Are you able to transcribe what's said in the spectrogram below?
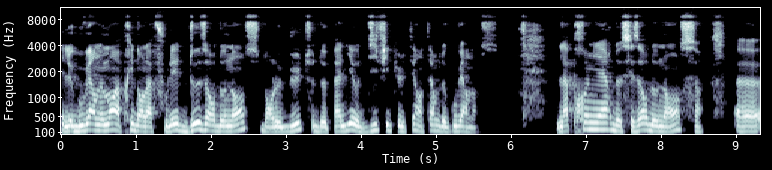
et le gouvernement a pris dans la foulée deux ordonnances dans le but de pallier aux difficultés en termes de gouvernance. La première de ces ordonnances euh,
